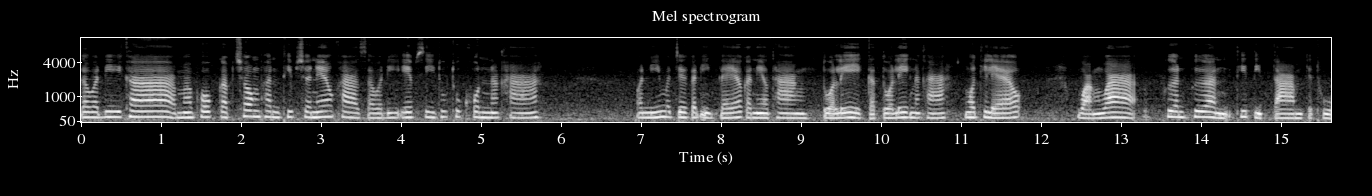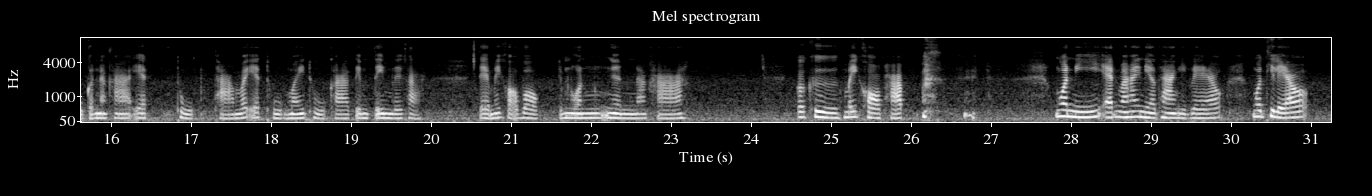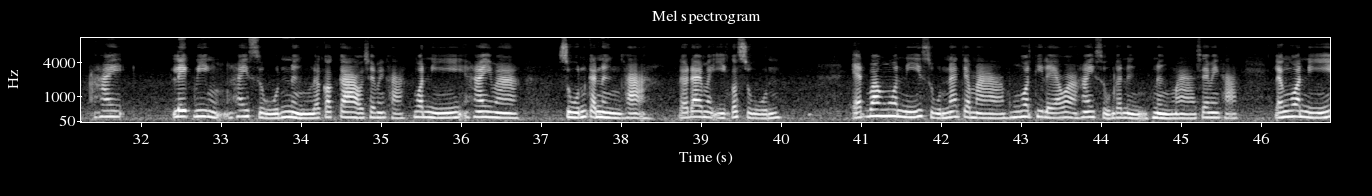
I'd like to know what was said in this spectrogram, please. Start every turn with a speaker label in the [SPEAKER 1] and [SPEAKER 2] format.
[SPEAKER 1] สวัสดีค่ะมาพบกับช่องพันทิปชาแนลค่ะ สวัสดี FC ทุกๆคนนะคะ วันนี้มาเจอกันอีกแล้วกับแนวทางตัวเลขกับตัวเลขนะคะ งวดที่แล้ว หวังว่าเพื่อนๆที่ติดตามจะถูกกันนะคะ แอดถูกถามว่าแอดถูกไหมถูกค่ะ เต็มๆเลยค่ะ แต่ไม่ขอบอกจำนวนเงินนะคะ ก็คือไม่คอพับงวดนี้แอดมาให้แนวทางอีกแล้ว งวดที่แล้วให้เลขวิ่งให้ศูนย์หนึ่งแล้วก็เก้าใช่ไหมคะ งวดนี้ให้มาศูนย์กับหนึ่งค่ะ แล้วได้มาอีกก็ศูนย์แอดว่างวดนี้ศูนย์น่าจะมางวดที่แล้วอ่ะให้ศูนย์กับหนึ่งหนึ่งมาใช่ไหมคะ แล้วงวดนี้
